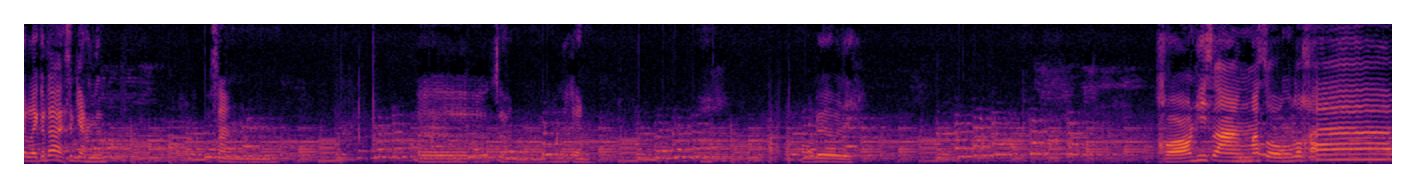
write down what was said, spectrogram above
อะไรก็ได้สักอย่างหนึ่งสั่ง เอ่อ สั่งนี่กันอะออเดอร์ไปเลย ของที่สั่งมาส่งแล้วครับ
